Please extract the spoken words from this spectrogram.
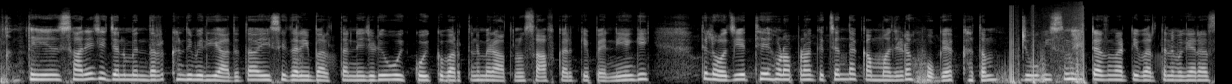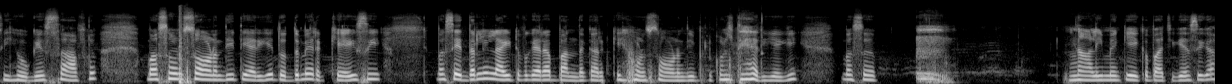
ਅਤੇ ਸਾਰੀਆਂ ਚੀਜ਼ਾਂ ਨੂੰ ਮੈਂ ਅੰਦਰ ਰੱਖਣ ਦੀ ਮੇਰੀ ਆਦਤ ਆ, ਇਸੇ ਤਰ੍ਹਾਂ ਹੀ ਬਰਤਨ ਨੇ ਜਿਹੜੇ ਉਹ ਇੱਕੋ ਇੱਕ ਬਰਤਨ ਮੈਂ ਰਾਤ ਨੂੰ ਸਾਫ਼ ਕਰਕੇ ਪੈਂਦੀ ਹੈਗੀ। ਅਤੇ ਲਓ ਜੀ, ਇੱਥੇ ਹੁਣ ਆਪਣਾ ਕਿਚਨ ਦਾ ਕੰਮ ਆ ਜਿਹੜਾ, ਹੋ ਗਿਆ ਖਤਮ। ਜੋ ਵੀ ਸਮੇਟਾ ਸਮਾਟੀ ਬਰਤਨ ਵਗੈਰਾ ਸੀ, ਹੋ ਗਏ ਸਾਫ਼। ਬਸ ਹੁਣ ਸੌਣ ਦੀ ਤਿਆਰੀ ਹੈ, ਦੁੱਧ ਮੈਂ ਰੱਖਿਆ ਹੀ ਸੀ। ਬਸ ਇਧਰਲੀ ਲਾਈਟ ਵਗੈਰਾ ਬੰਦ ਕਰਕੇ ਹੁਣ ਸੌਣ ਦੀ ਬਿਲਕੁਲ ਤਿਆਰੀ ਹੈਗੀ। ਬਸ ਨਾਲ ਹੀ ਮੈਂ ਕੇਕ ਬਚ ਗਿਆ ਸੀਗਾ।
